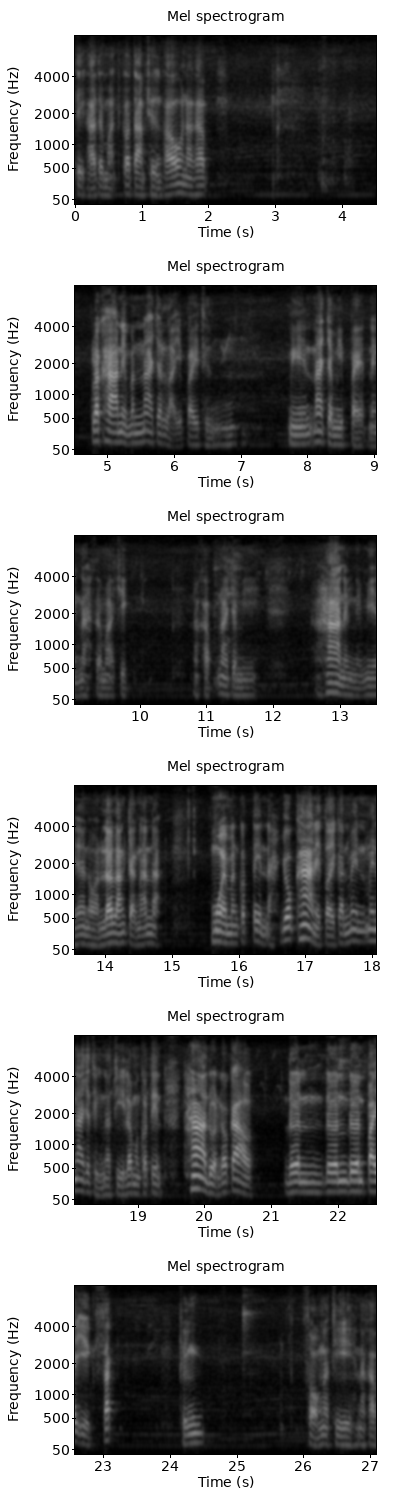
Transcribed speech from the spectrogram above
เตะขาต่อยหมัดก็ตามเชิงเขานะครับ ราคาเนี่ยมันน่าจะไหลไปถึง มีน่าจะมีแปดหนึ่งนะสมาชิกนะครับ น่าจะมีห้าหนึ่งเนี่ยมีแน่นอน แล้วหลังจากนั้นน่ะ มวยมันก็เต้นนะยกห้าเนี่ยต่อยกันไม่ไม่น่าจะถึงนาทีแล้วมันก็เต้นถ้าด่วนเก้าเก้าเดินเดินเดินไปอีกสักถึงสองนาทีนะครับ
